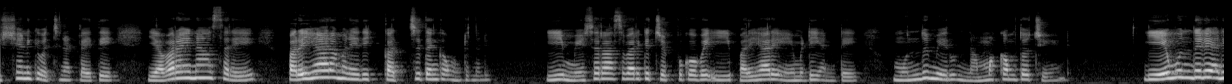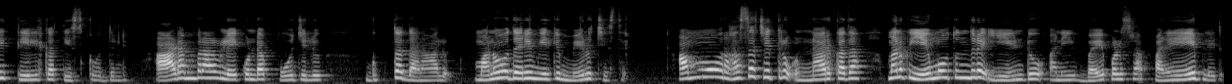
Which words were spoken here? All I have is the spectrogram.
విషయానికి వచ్చినట్లయితే ఎవరైనా సరే పరిహారం అనేది ఖచ్చితంగా ఉంటుందండి. ఈ మేషరాశి వారికి చెప్పుకోబోయే ఈ పరిహారం ఏమిటి అంటే ముందు మీరు నమ్మకంతో చేయండి. ఏముందిలే అని తేలిక తీసుకోవద్దండి. ఆడంబరాలు లేకుండా పూజలు గుప్త ధనాలు మనోధైర్యం వీరికి మేలు చేస్తాయి. అమ్మో రహస్య చేతులు ఉన్నారు కదా మనకు ఏమవుతుందిలే ఏంటో అని భయపడాల్సిన పనే లేదు.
